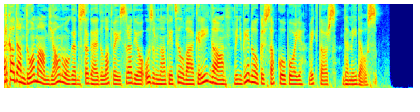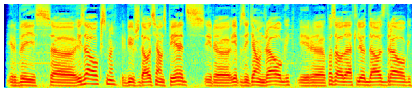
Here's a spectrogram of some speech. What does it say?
Ar kādām domām jauno gadu sagaida Latvijas radio uzrunātie cilvēki Rīgā, viņu viedokļus apkopoja Viktors Demīdaus. Ir bijis uh, izaugsme, ir bijušas daudz jaunas pieredzes, ir uh, iepazīti jauni draugi, ir uh, pazaudēti ļoti daudz draugi.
